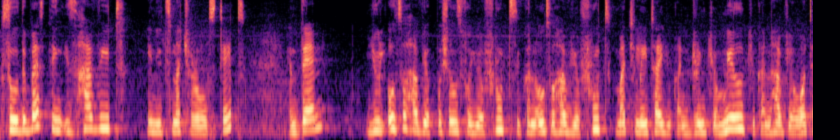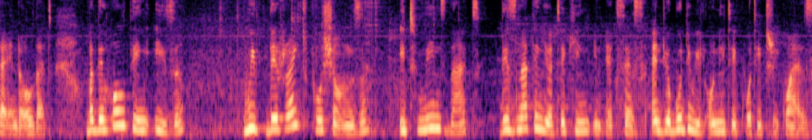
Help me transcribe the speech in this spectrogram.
So the best thing is have it in its natural state, and then you'll also have your portions for your fruits. You can also have your fruit much later. You can drink your milk, you can have your water and all that. But the whole thing is, with the right portions, it means that there's nothing you're taking in excess, and your body will only take what it requires.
